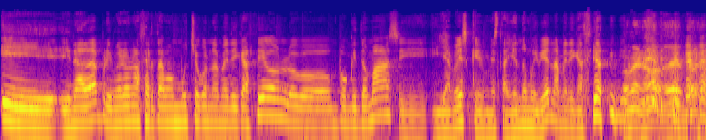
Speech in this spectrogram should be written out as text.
Y, y nada, primero no acertamos mucho con la medicación, luego un poquito más y, y ya ves que me está yendo muy bien la medicación. Hombre, no. eh, pero,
